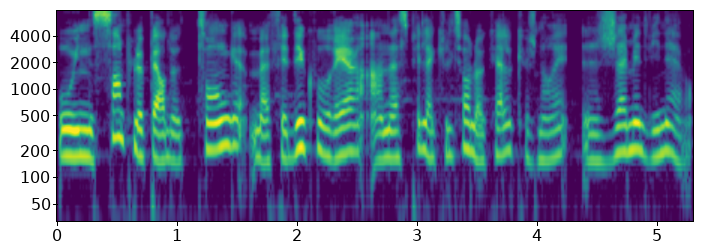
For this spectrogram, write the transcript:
où une simple paire de tongs m'a fait découvrir un aspect de la culture locale que je n'aurais jamais deviné avant.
